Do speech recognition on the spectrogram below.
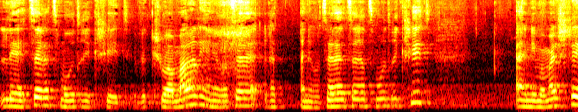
לייצר עצמאות רגשית, וכשהוא אמר לי, אני רוצה, אני רוצה לייצר עצמאות רגשית, אני ממש אה,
